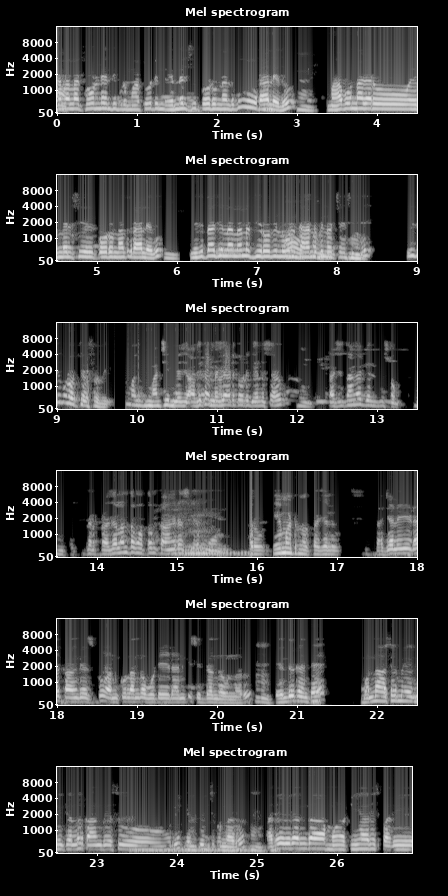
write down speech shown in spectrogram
వందల కోడ్ లేదు ఇప్పుడు మా తోటి ఎమ్మెల్సీ కోడ్ ఉన్నందుకు రాలేదు. మహబూబ్ నగర్ ఎమ్మెల్సీ కోడ్ ఉన్నందుకు రాలేదు. మిగతా జిల్లాలలో జీరో బిల్లు కరెంట్. బిల్లు వచ్చేసింది ఇది కూడా వచ్చేస్తుంది. మంచి- అధిక మెజారిటీ తోటి గెలుస్తారు. ఖచ్చితంగా గెలిపిస్తాం. ఇక్కడ ప్రజలంతా మొత్తం కాంగ్రెస్కి ఏమంటున్నారు ప్రజలు? ప్రజలు కూడా కాంగ్రెస్కు అనుకూలంగా ఓటేయడానికి సిద్ధంగా ఉన్నారు. ఎందుకంటే మొన్న అసెంబ్లీ ఎన్నికల్లో కాంగ్రెస్ని గెలిపించుకున్నారు. అదే విధంగా టిఆర్ఎస్ పది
